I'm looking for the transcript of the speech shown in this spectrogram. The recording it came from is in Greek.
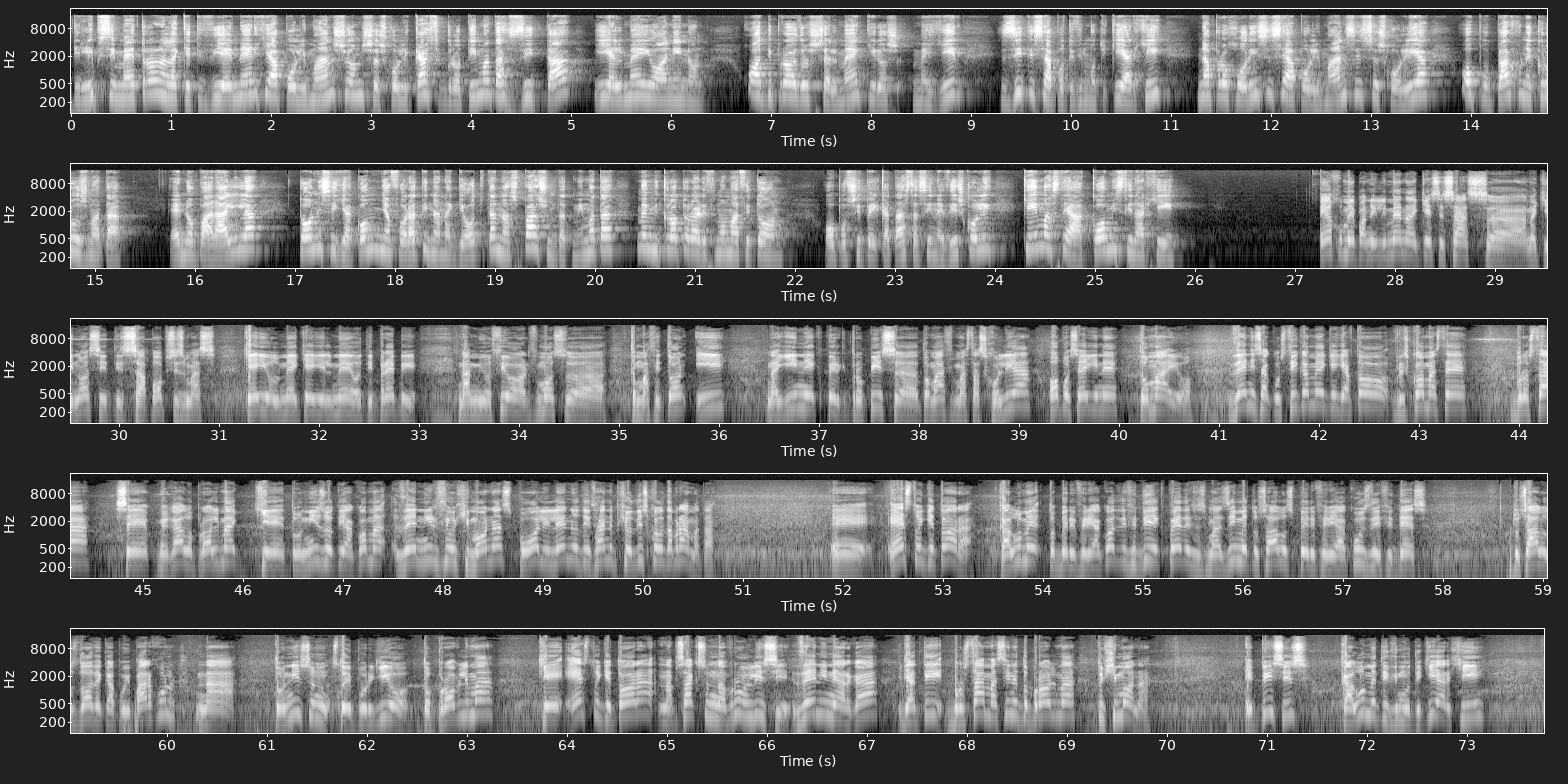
Τη λήψη μέτρων αλλά και τη διενέργεια απολυμάνσεων σε σχολικά συγκροτήματα ζητά η ΕΛΜΕ Ιωαννίνων. Ο αντιπρόεδρος της ΕΛΜΕ, κύριος Μεγύρ, ζήτησε από τη Δημοτική Αρχή να προχωρήσει σε απολυμάνσεις σε σχολεία όπου υπάρχουν κρούσματα. Ενώ παράλληλα τόνισε για ακόμη μια φορά την αναγκαιότητα να σπάσουν τα τμήματα με μικρότερο αριθμό μαθητών. Όπως είπε η κατάσταση είναι δύσκολη και είμαστε ακόμη στην αρχή. Έχουμε επανειλημμένα και σε εσάς ανακοινώσει τις απόψεις μας και η ΟΛΜΕ και η ΕΛΜΕ ότι πρέπει να μειωθεί ο αριθμός των μαθητών ή να γίνει εκ το μάθημα στα σχολεία όπως έγινε το Μάιο. Δεν εισακουστήκαμε και γι' αυτό βρισκόμαστε μπροστά σε μεγάλο πρόβλημα και τονίζω ότι ακόμα δεν ήρθε ο χειμώνας που όλοι λένε ότι θα είναι πιο δύσκολα τα πράγματα. Ε, έστω και τώρα καλούμε τον Περιφερειακό Διευθυντή Εκπαίδευσης μαζί με τους άλλους περιφερειακούς διευθυντές, τους άλλους 12 που υπάρχουν, να τονίσουν στο Υπουργείο το πρόβλημα και έστω και τώρα να ψάξουν να βρουν λύση. Δεν είναι αργά γιατί μπροστά μας είναι το πρόβλημα του χειμώνα. Επίσης καλούμε τη Δημοτική Αρχή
